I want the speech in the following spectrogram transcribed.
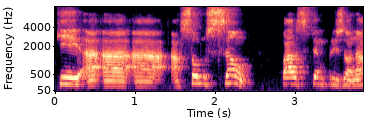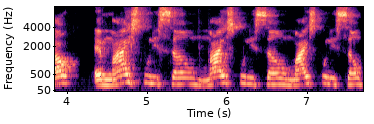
que a, a, a, a solução para o sistema prisional é mais punição, mais punição, mais punição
